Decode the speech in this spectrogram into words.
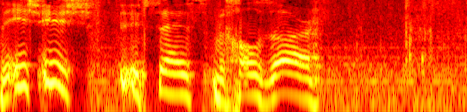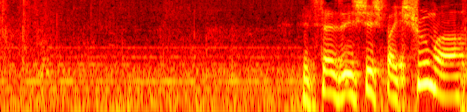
the Ish Ish, it says, V'chol Zar. It says Ishish by Truma,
